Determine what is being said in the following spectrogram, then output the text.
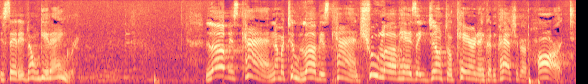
it said it don't get angry. Love is kind. Number two, love is kind. True love has a gentle, caring, and compassionate heart.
